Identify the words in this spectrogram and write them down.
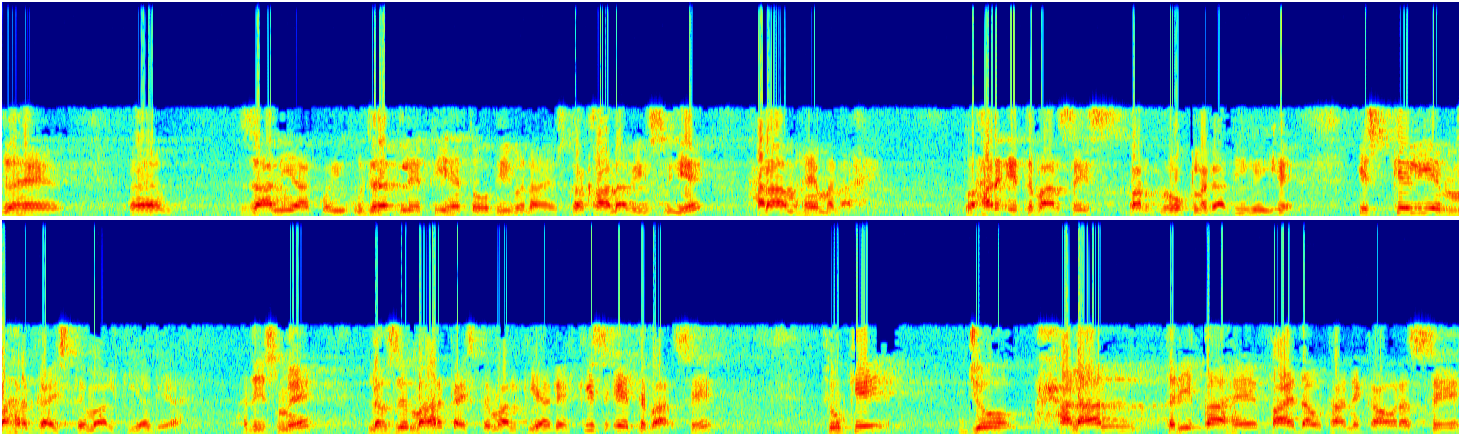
جو ہے زانیہ کوئی اجرت لیتی ہے تو بھی منع ہے، اس کا کھانا بھی اس یہ حرام ہے، منع ہے۔ تو ہر اعتبار سے اس پر روک لگا دی گئی ہے۔ اس کے لیے مہر کا استعمال کیا گیا ہے۔ حدیث میں لفظ مہر کا استعمال کیا گیا ہے۔ کس اعتبار سے؟ کیونکہ جو حلال طریقہ ہے فائدہ اٹھانے کا عورت سے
